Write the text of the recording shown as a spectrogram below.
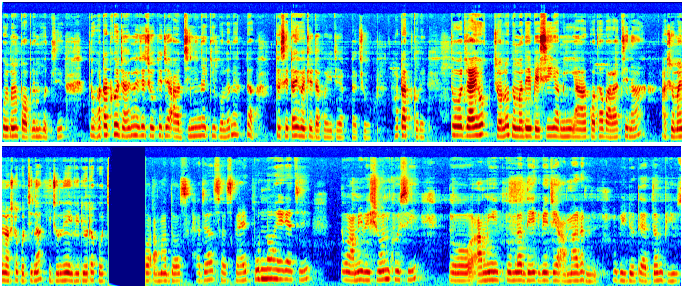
পরিমাণে প্রবলেম হচ্ছে। তো হঠাৎ করে জানি না যে চোখে যে আর্জিনি না কি বলে না একটা? তো সেটাই হয়েছে, দেখো এই যে একটা চোখ। হঠাৎ করে। তো যাই হোক, চলো তোমাদের বেশি আমি আর কথা বাড়াচ্ছি না আর সময় নষ্ট করছি না, কি জন্য এই ভিডিওটা করছি? তো আমার দশ হাজার সাবস্ক্রাইব পূর্ণ হয়ে গেছে। তো আমি ভীষণ খুশি। তো আমি, তোমরা দেখবে যে আমার ভিডিওতে একদম ভিউজ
